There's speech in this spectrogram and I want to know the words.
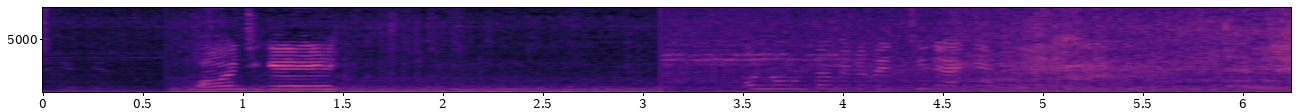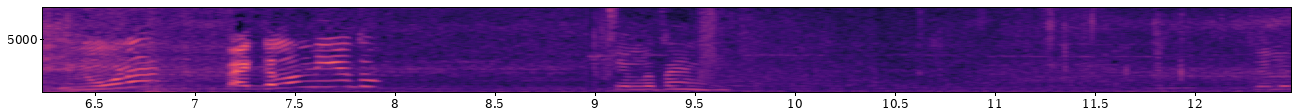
ਪਹੁੰਚ ਗਏ ਉਹ ਨੂਨ ਤਾਂ ਮੇਰੇ ਵਿੱਚ ਹੀ ਰਹਿ ਗਿਆ। ਨੂਨ? ਪੈਗ ਲਾਉਣੀ ਆ ਤੂੰ? ਚਲੋ ਭੈਣ ਜੀ। ਚਲੋ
